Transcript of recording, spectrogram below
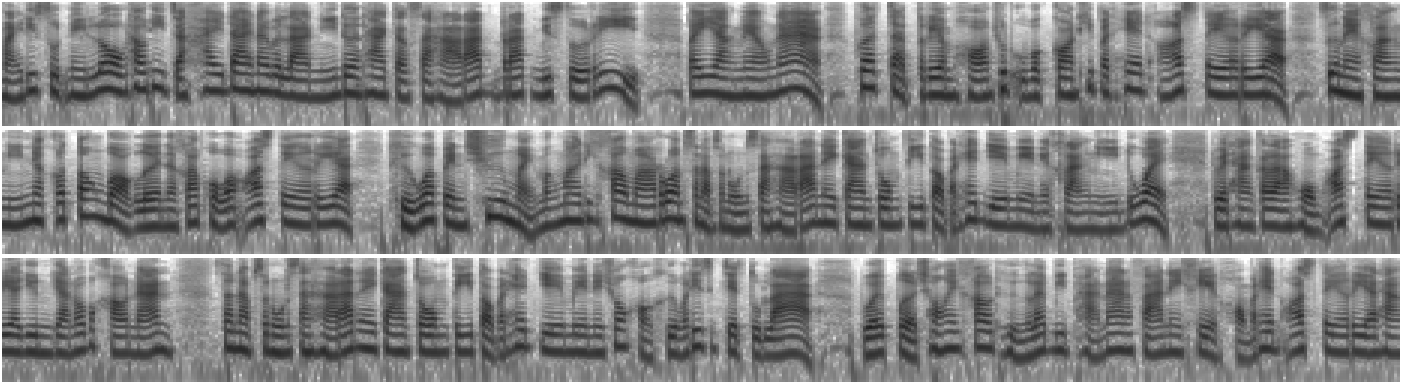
มัยที่สุดในโลกเท่าที่จะให้ได้ในเวลานี้เดินทางจากสหรัฐรัฐมิสซูรีไปยังแนวหน้า เพื่อจัดเตรียมพร้อมชุดอุปกรณ์ที่ประเทศออสเตรเลีย ซึ่งในครั้งนี้เนี่ยก็ต้องบอกเลยนะครับผมว่าออสเตรเลีย ถือว่าเป็นชื่อใหม่มากๆ ที่เข้ามาร่วมสนับสนุนสหรัฐในการโจมตีต่อประเทศเยเมนในครั้งนี้ด้วย โดยทางกลาโหมออสเตรเลียยืนยันว่าพวกเขานั้น สนับสนุนสหรัฐในการโจมตีต่อประเทศเยเมนในช่วงของคืนวันที่ 17 ตุลา โดยเปิดช่องให้เข้าถึงและบินผ่านน่านฟ้าในเขตของประเทศออสเตรเลียทาง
